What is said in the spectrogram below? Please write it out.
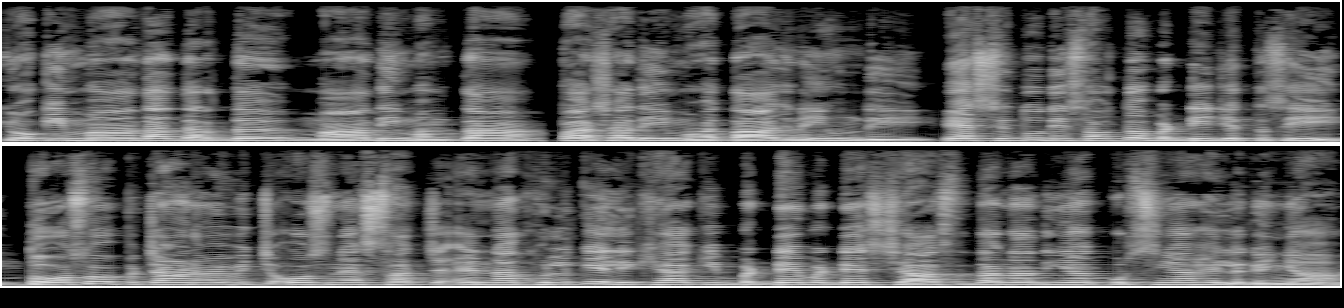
ਕਿਉਂਕਿ ਮਾਂ ਦਾ ਦਰਦ, ਮਾਂ ਦੀ ਮਮਤਾ ਭਾਸ਼ਾ ਦੀ ਮੁਹਤਾਜ ਨਹੀਂ ਹੁੰਦੀ। ਇਹ ਸਿੱਧੂ ਦੀ ਸਭ ਤੋਂ ਵੱਡੀ ਜਿੱਤ ਸੀ। 295 ਵਿੱਚ ਉਸਨੇ ਸੱਚ ਇੰਨਾ ਖੁੱਲ ਕੇ ਲਿਖਿਆ ਕਿ ਵੱਡੇ ਵੱਡੇ ਸਿਆਸਤਦਾਨਾਂ ਦੀਆਂ ਕੁਰਸੀਆਂ ਹਿੱਲ ਗਈਆਂ।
